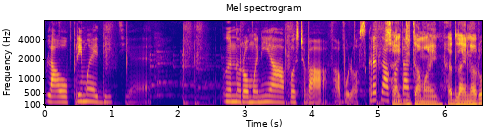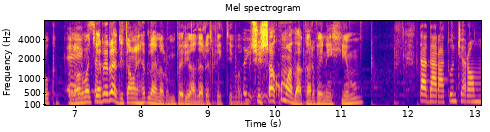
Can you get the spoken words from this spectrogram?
la o primă ediție în România a fost ceva fabulos. Cred că a și contat... Dita mai headlinerul, că până la urmă chiar era Dita mai headlinerul în perioada respectivă. E... Și și acum dacă ar veni Him... Da, dar atunci erau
